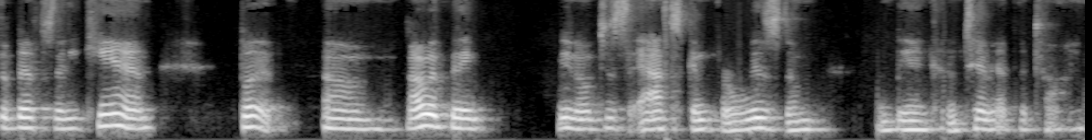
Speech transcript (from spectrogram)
the best that he can but um i would think you know just asking for wisdom and being content at the time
